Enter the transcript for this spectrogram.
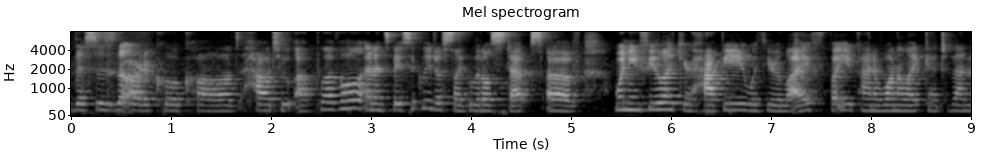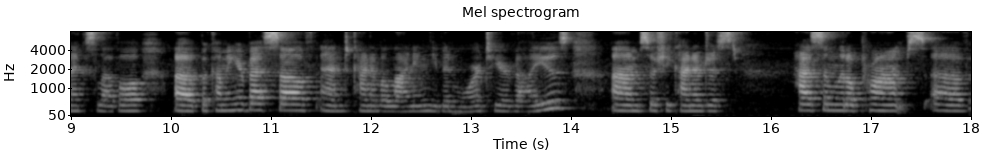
this is the article called How to Up Level, and it's basically just like little steps of when you feel like you're happy with your life, but you kind of want to like get to that next level of becoming your best self and kind of aligning even more to your values. Um, so she kind of just has some little prompts of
